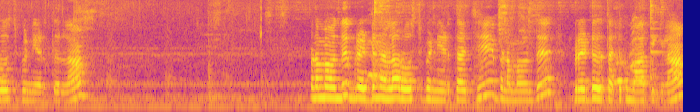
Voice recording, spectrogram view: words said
ரோஸ்ட் பண்ணி எடுத்துடலாம். இப்போ நம்ம வந்து ப்ரெட்டு நல்லா ரோஸ்ட் பண்ணி எடுத்தாச்சு. இப்போ நம்ம வந்து ப்ரெட் ஒரு தட்டுக்கு மாற்றிக்கலாம்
